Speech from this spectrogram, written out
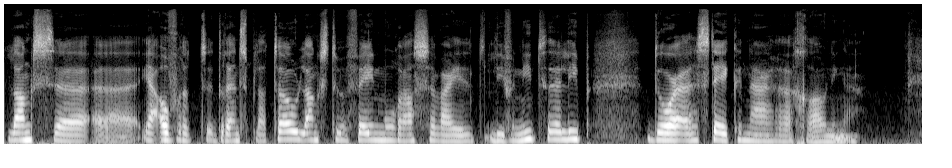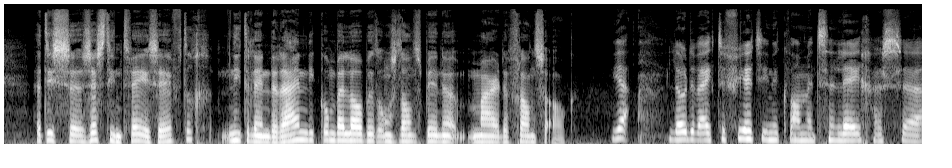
langs, uh, uh, ja, over het Drents plateau, langs de veenmoerassen waar je liever niet liep, doorsteken naar Groningen. Het is 1672. Niet alleen de Rijn die komt bij Lobit ons land binnen, maar de Fransen ook. Ja, Lodewijk XIV kwam met zijn legers uh,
